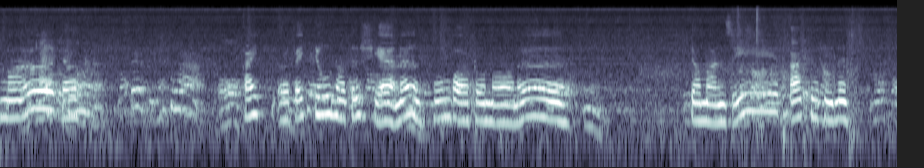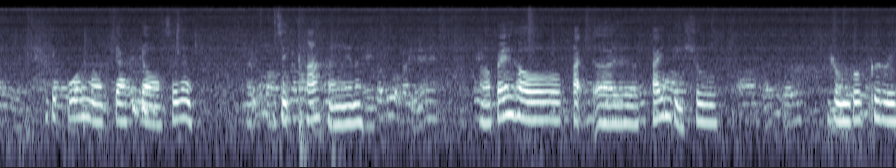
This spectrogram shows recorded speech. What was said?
nó cho cái ờ, cái chú nó tới xe nữa không bỏ đồ nó nữa. Cho mình gì cá chú đi nữa, cái cuốn mà chặt trò xí nữa, dịch cá hàng này này ở bé hồ cái cái tỷ su dùng có cơ đi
